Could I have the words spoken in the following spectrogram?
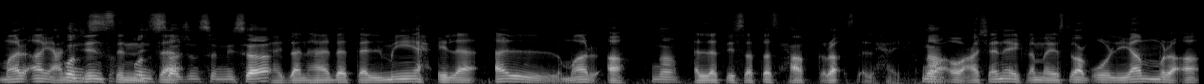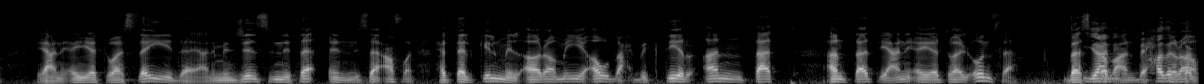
مرأة يعني أنثى- جنس النساء جنس النساء إذا هذا تلميح إلى المرأة نعم التي ستسحق رأس الحي نعم. وعشان هيك لما يسوع بيقول يا امرأة يعني أيتها السيدة يعني من جنس النساء النساء عفوا. حتى الكلمة الآرامية أوضح بكتير أنتت. أنتت يعني أيتها الأنثى. بس يعني طبعا باحترام.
